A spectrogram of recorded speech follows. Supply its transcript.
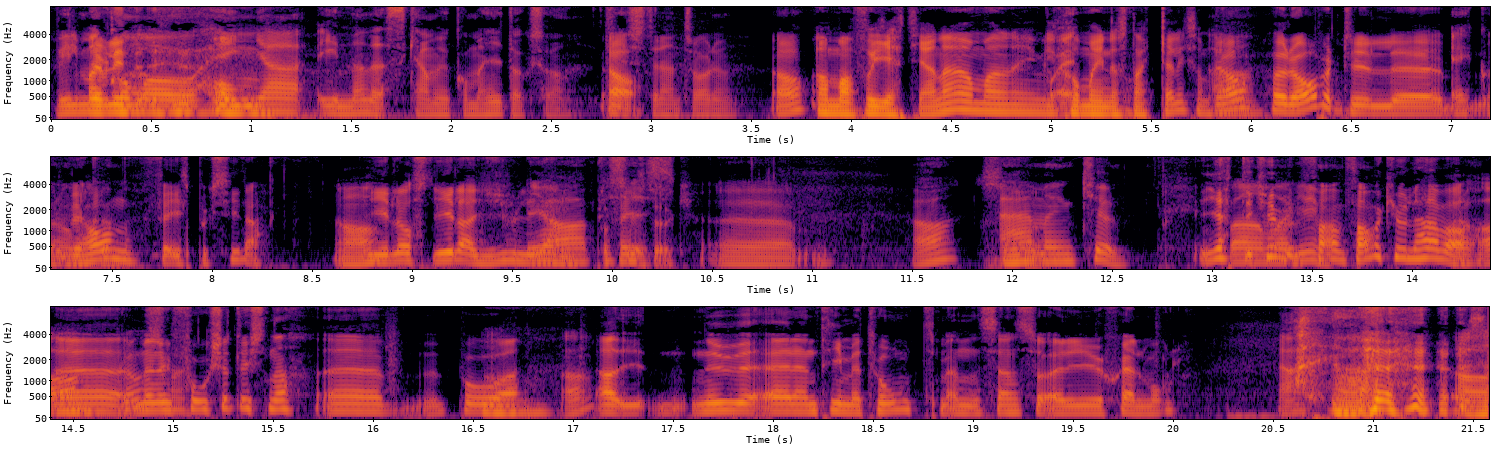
Vill man komma och hänga innan dess kan man ju komma hit också Till Ja. studentradion Ja. Ja man får jättegärna om man vill komma in och snacka liksom. Ja, hör av er till, eh, vi har en Facebook-sida. Ja. Gilla oss, gilla jul igen Ja, på. Facebook. Eh, Ja, äh, men kul Fan, vad jättekul, fan, fan vad kul det här var. Ja, Eh, men svar. fortsätt lyssna eh, på, Mm. Ja, nu är det en timme tomt men sen så är det ju självmål. ja. Ja, ja.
